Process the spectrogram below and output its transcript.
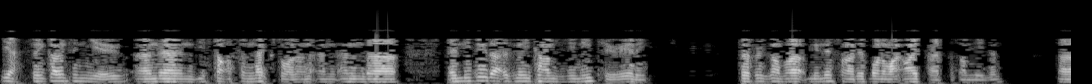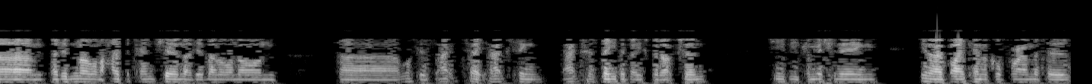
Yeah, so you go into new, and then you start off the next one, and and and, uh, and you do that as many times as you need to, really. So, for example, I mean, this one I did one on my iPad for some reason. Um, I did another one on hypertension. I did another one on uh, what's this? Access database production, GP commissioning. You know, biochemical parameters,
